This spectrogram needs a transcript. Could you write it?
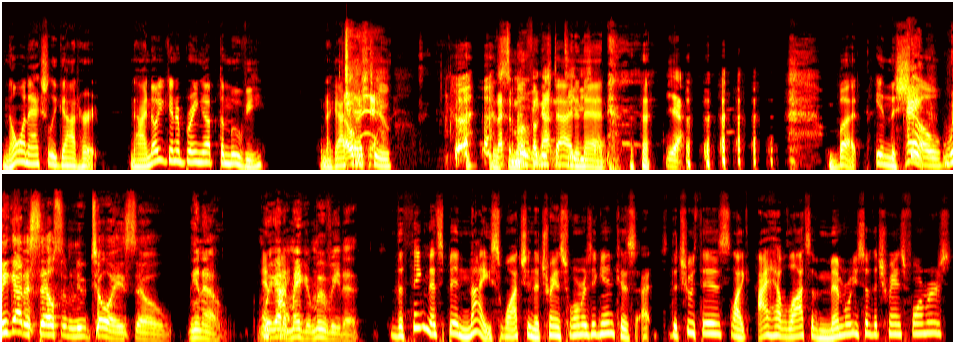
No one actually got hurt. Now I know you're gonna bring up the movie, and I got Oh, that yeah. too. 'Cause That's a movie, motherfuckers not in the died in TV that. Yeah. but in the Hey, show, we got to sell some new toys, so you know we got to make a movie to. the thing that's been nice watching the Transformers again, because the truth is, like, I have lots of memories of the Transformers,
